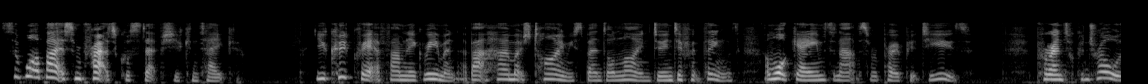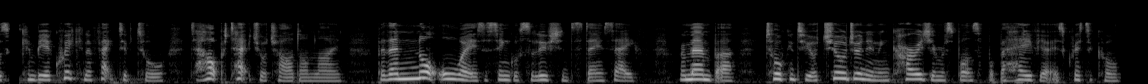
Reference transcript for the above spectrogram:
So what about some practical steps you can take? You could create a family agreement about how much time you spend online doing different things and what games and apps are appropriate to use. Parental controls can be a quick and effective tool to help protect your child online, but they're not always a single solution to staying safe. Remember, talking to your children and encouraging responsible behaviour is critical.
